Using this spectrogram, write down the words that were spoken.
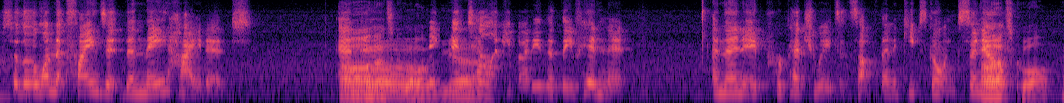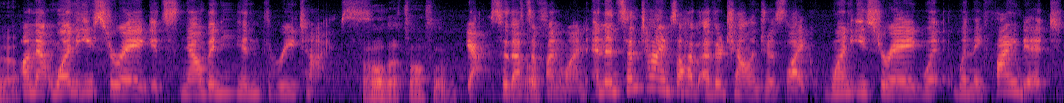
So the one that finds it, then they hide it, and Oh, that's oh, cool. they can't tell anybody that they've hidden it. And then it perpetuates itself. Then it keeps going. So Oh, now that's cool. Yeah. on that one Easter egg, it's now been hidden three times. Oh, that's awesome. Yeah, so that's, That's a fun one. And then sometimes I'll have other challenges, like one Easter egg. When when they find it,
